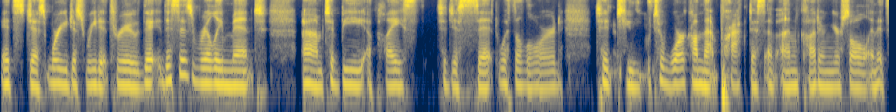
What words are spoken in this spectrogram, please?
it's just where you just read it through. This is really meant um, to be a place to just sit with the lord to to to work on that practice of uncluttering your soul and it's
